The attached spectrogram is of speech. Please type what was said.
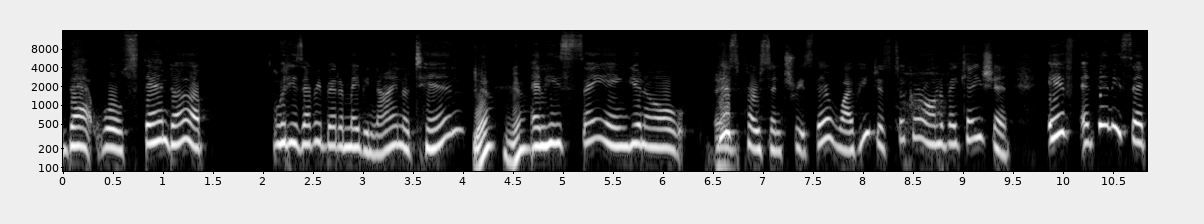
that will stand up when he's every bit of maybe nine or ten Yeah, yeah. and he's saying you know this person treats their wife he just took her on a vacation. If and then he said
